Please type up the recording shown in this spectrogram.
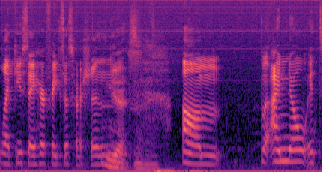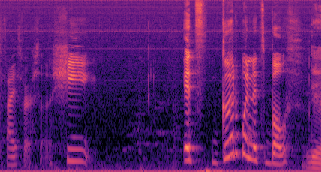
like you say, her face expressions. yes. Mm-hmm. Um, but I know it's vice versa. She, it's good when it's both. Yeah.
